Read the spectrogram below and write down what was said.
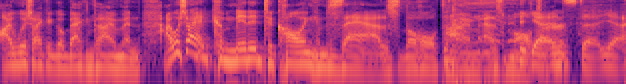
I wish I could go back in time and I wish I had committed to calling him Zaz the whole time as Malter. Yeah, instead, yeah,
